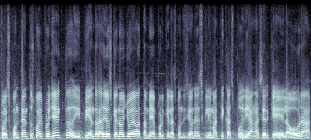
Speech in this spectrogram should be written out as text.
pues contentos con el proyecto y pidiéndole a Dios que no llueva también porque las condiciones climáticas podrían hacer que la obra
